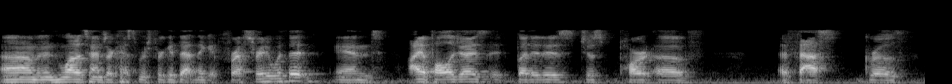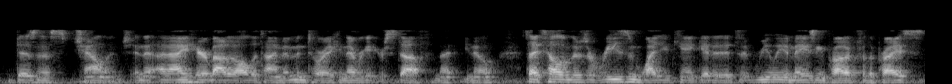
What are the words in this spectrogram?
Um, and a lot of times our customers forget that and they get frustrated with it. And I apologize, but it is just part of a fast growth business challenge. And, and I hear about it all the time. Inventory, I can never get your stuff. And you know, so I tell them there's a reason why you can't get it. It's a really amazing product for the price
